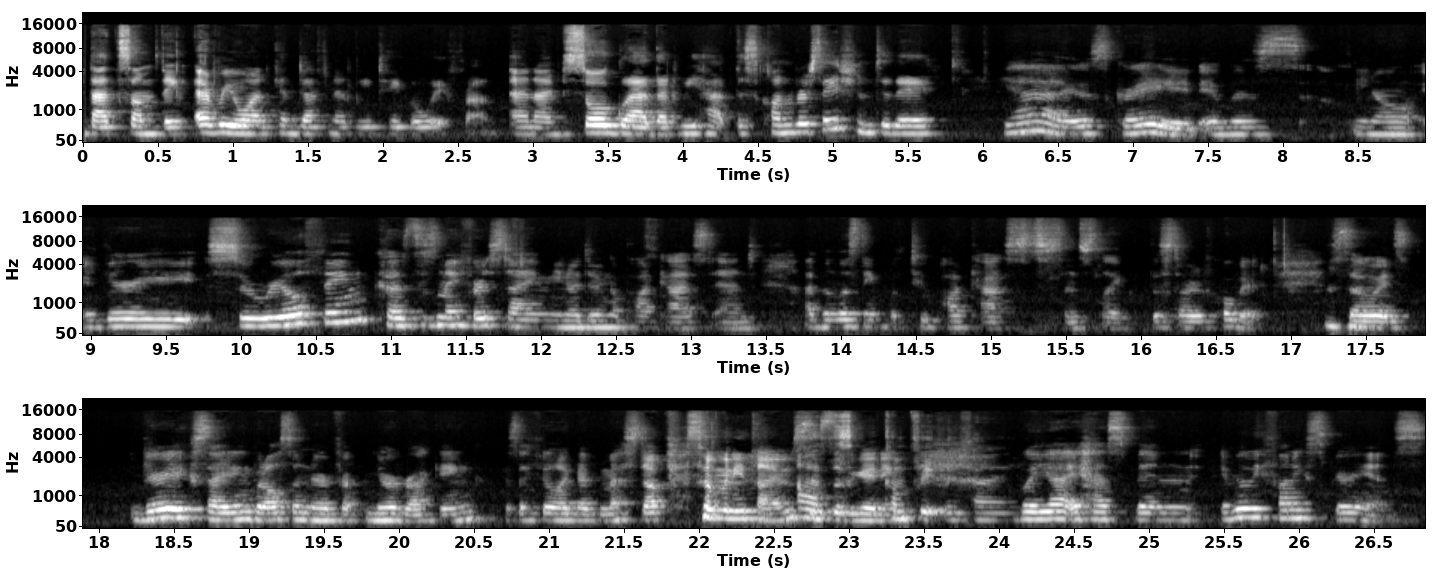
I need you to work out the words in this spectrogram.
That's something everyone can definitely take away from. And I'm so glad that we had this conversation today. Yeah, it was great. It was, you know, a very surreal thing because this is my first time, you know, doing a podcast, and I've been listening to podcasts since like the start of COVID. So mm-hmm. it's very exciting, but also nerve nerve wracking because I feel like I've messed up so many times since the beginning. completely fine. But yeah, it has been a really fun experience.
